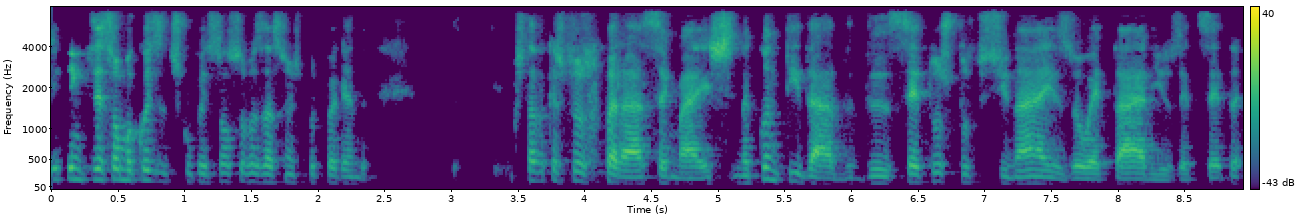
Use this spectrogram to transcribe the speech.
eu tenho que dizer só uma coisa, desculpem, só sobre as ações de propaganda gostava que as pessoas reparassem mais na quantidade de setores profissionais ou etários, etc.,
